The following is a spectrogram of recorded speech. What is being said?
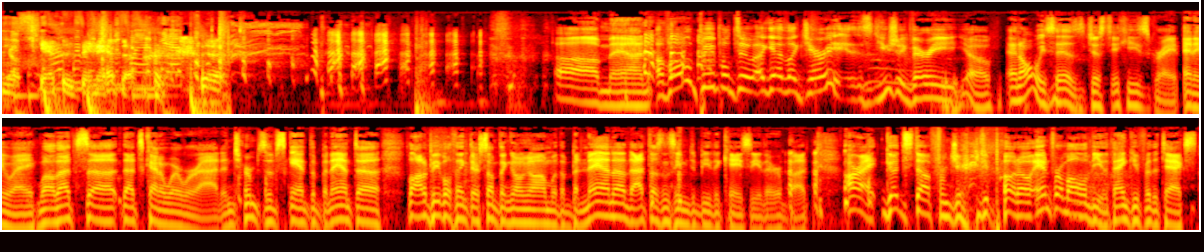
You know, scant as they may have been. Oh man! Of all people, too. Again, like Jerry is usually very, you know, and always is. Just he's great. Anyway, well, that's uh that's kind of where we're at in terms of Scanta Bananta. A lot of people think there's something going on with a banana. That doesn't seem to be the case either. But all right, good stuff from Jerry Dipoto and from all of you. Thank you for the text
